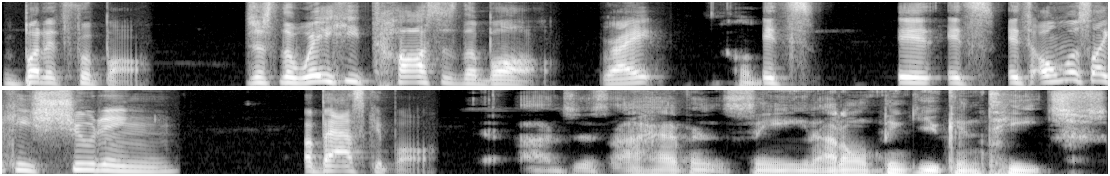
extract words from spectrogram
but it's football just the way he tosses the ball right Um, it's it, it's it's almost like he's shooting a basketball. I just I haven't seen. I don't think you can teach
